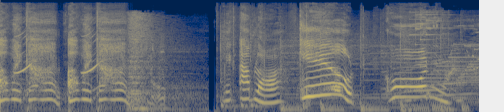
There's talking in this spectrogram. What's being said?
Oh my god Oh my god Make up เหรอ Cute คุณอุ้ย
